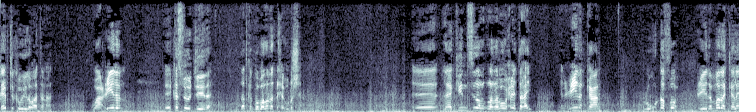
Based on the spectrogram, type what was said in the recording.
qaybta kow iyo labaatanaad. Waa ciidan ka soo jeeda dadka gobollada dhexe u dhashay. Laakiin sida la rabo waxay tahay in ciidankan lagu dhafo ciidamada kale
